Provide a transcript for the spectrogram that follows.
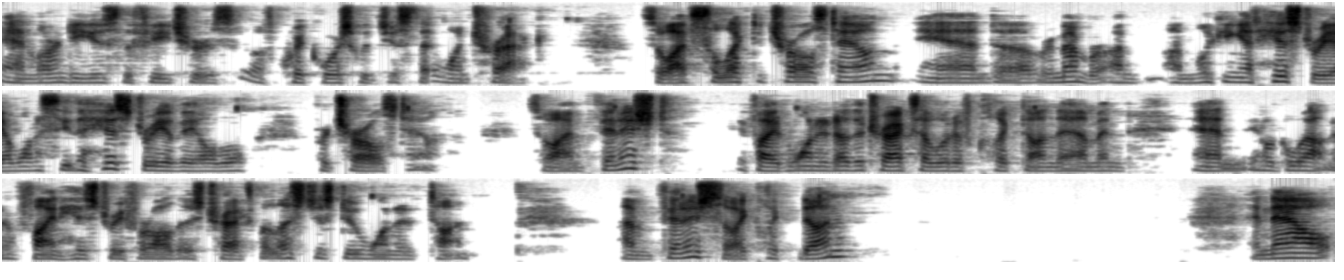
and learn to use the features of Quick Horse with just that one track. So I've selected Charlestown and uh, remember I'm, I'm looking at history. I want to see the history available for Charlestown. So I'm finished. If I had wanted other tracks I would have clicked on them and, and it'll go out and find history for all those tracks. But let's just do one at a time. I'm finished so I click done and now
